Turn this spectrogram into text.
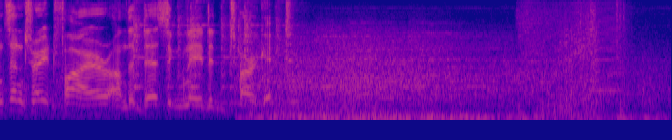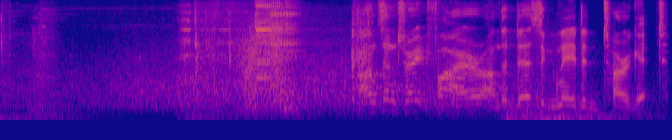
Concentrate fire on the designated target. Concentrate fire on the designated target.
